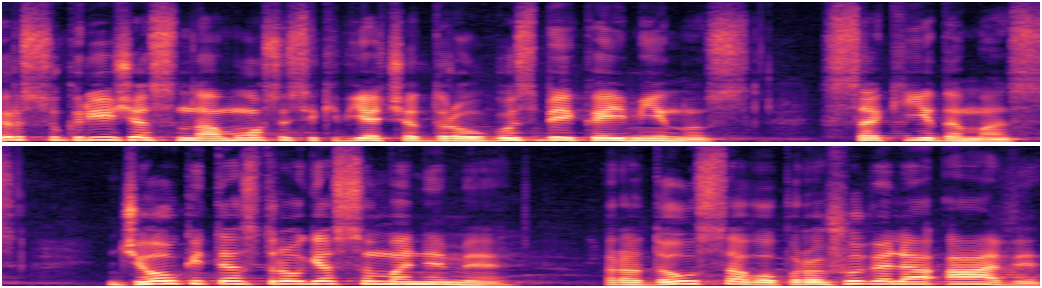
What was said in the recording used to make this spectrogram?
ir sugrįžęs namo susikviečia draugus bei kaimynus, sakydamas, džiaukitės draugė su manimi, radau savo pražuvelę avį.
